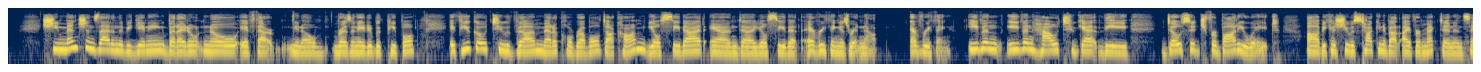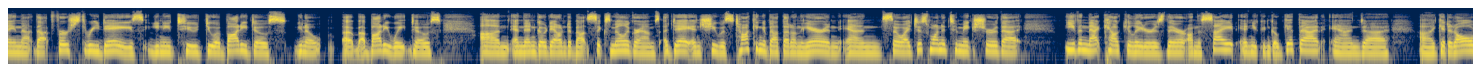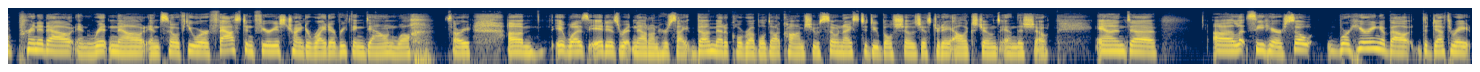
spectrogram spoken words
She mentions that in the beginning, but I don't know if that, you know, resonated with people. If you go to themedicalrebel.com, you'll see that and uh, you'll see that everything is written out. Everything. Even even how to get the dosage for body weight, uh, because she was talking about ivermectin and saying that that first three days you need to do a body dose, you know, a, a body weight dose, um, and then go down to about six milligrams a day. And she was talking about that on the air, and and so I just wanted to make sure that even that calculator is there on the site, and you can go get that and uh, uh, get it all printed out and written out. And so, if you were fast and furious trying to write everything down, well, Sorry. Um, it was, it is written out on her site, themedicalrebel.com. She was so nice to do both shows yesterday, Alex Jones and this show. And uh, uh, let's see here. So we're hearing about the death rate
